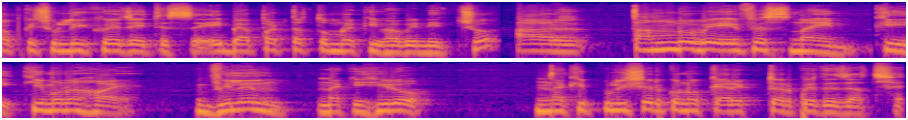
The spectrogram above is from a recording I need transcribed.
সবকিছু লিক হয়ে যাইতেছে, এই ব্যাপারটা তোমরা কীভাবে নিচ্ছ? আর তাণ্ডবে এফ এস নাইন কি কি মনে হয়? ভিলেন নাকি হিরো নাকি পুলিশের কোনো ক্যারেক্টার পেতে যাচ্ছে?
